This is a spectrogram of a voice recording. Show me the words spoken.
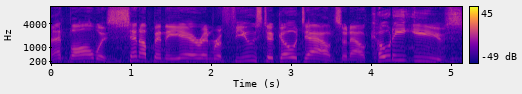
That ball was sent up in the air and refused to go down. So now Kody Eaves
